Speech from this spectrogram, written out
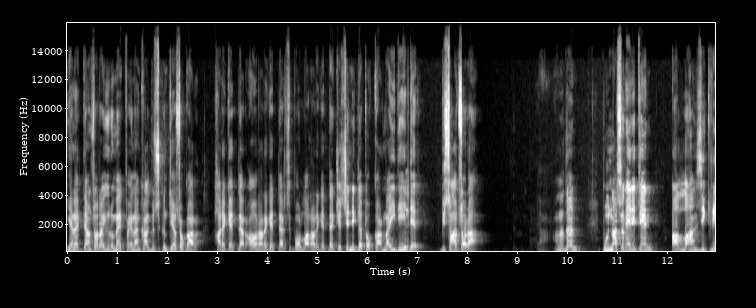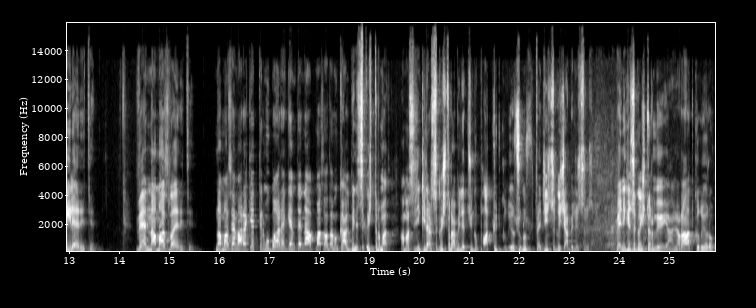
Yemekten sonra yürümek falan kalbi sıkıntıya sokar. Hareketler, ağır hareketler, sporlar, hareketler kesinlikle tok karnına iyi değildir. Bir saat sonra. Ya anladın? Bu nasıl eritin? Allah'ın zikriyle eritin. Ve namazla eritin. Namaz hem harekettir mübarek hem de ne yapmaz? Adamın kalbini sıkıştırmaz. Ama sizinkiler sıkıştırabilir. Çünkü pat küt kılıyorsunuz. Feci sıkışabilirsiniz. Benimki sıkıştırmıyor yani. Rahat kılıyorum.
